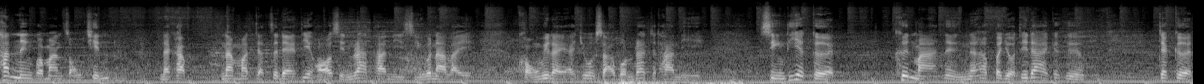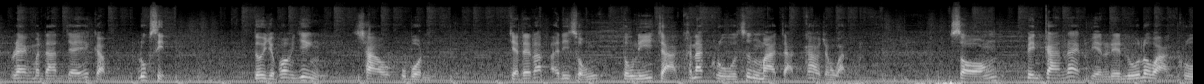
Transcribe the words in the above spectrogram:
ท่านหนึ่งประมาณ 2 ชิ้นนะครับ นำมาจัดแสดงที่หอศิลป์ราชธานีศรีวนาลัย ของวิไลยอาชีวศึกษาบนราชธานี สิ่งที่จะเกิดขึ้นมาหนึ่งนะครับประโยชน์ที่ได้ก็คือ จะเกิดแรงบันดาลใจให้กับลูกศิษย์โดยเฉพาะยิ่งชาวอุบล จะได้รับอานิสงส์ตรงนี้จากคณะครูซึ่งมาจาก 9 จังหวัด 2. เป็นการแลกเปลี่ยนเรียนรู้ระหว่างครู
